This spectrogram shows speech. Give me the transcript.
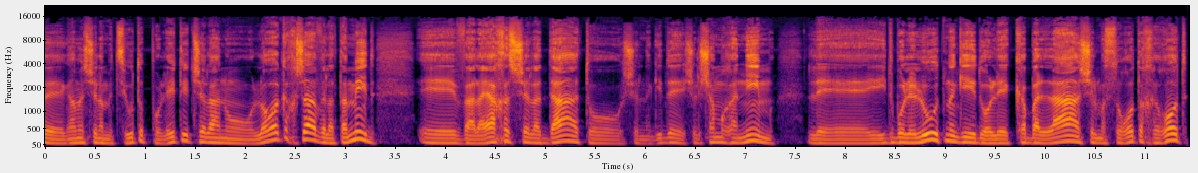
אה, גם של המציאות הפוליטית שלנו, לא רק עכשיו, אלא תמיד, אה, ועל היחס של הדת, או של נגיד, אה, של שמרנים, להתבוללות נגיד, או לקבלה של מסורות אחרות.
